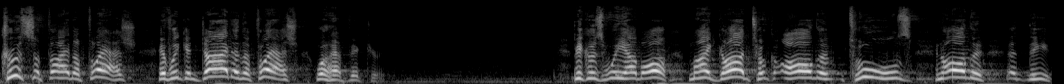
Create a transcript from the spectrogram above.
crucify the flesh, if we can die to the flesh, we'll have victory. Because we have all, my God took all the tools and all the, uh, the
